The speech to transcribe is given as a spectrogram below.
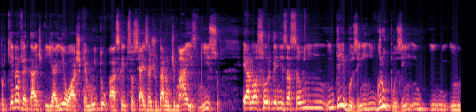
Porque, na verdade, e aí eu acho que é muito. As redes sociais ajudaram demais nisso é a nossa organização em, em tribos, em, em grupos. Em, em,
